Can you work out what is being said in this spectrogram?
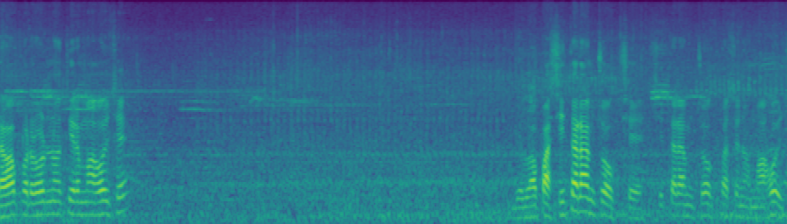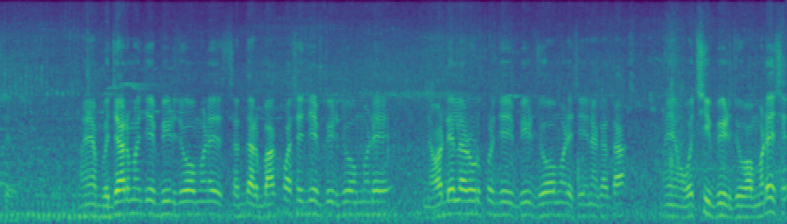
રવાપર રોડનો અત્યારે માહોલ છે. જે બાપા સીતારામ ચોક છે, સીતારામ ચોક પાસેનો માહોલ છે. અહીંયા બજારમાં જે ભીડ જોવા મળે, સરદાર બાગ પાસે જે ભીડ જોવા મળે અને અડેલા રોડ પર જે ભીડ જોવા મળે છે એના કરતાં અહીંયા ઓછી ભીડ જોવા મળે છે.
